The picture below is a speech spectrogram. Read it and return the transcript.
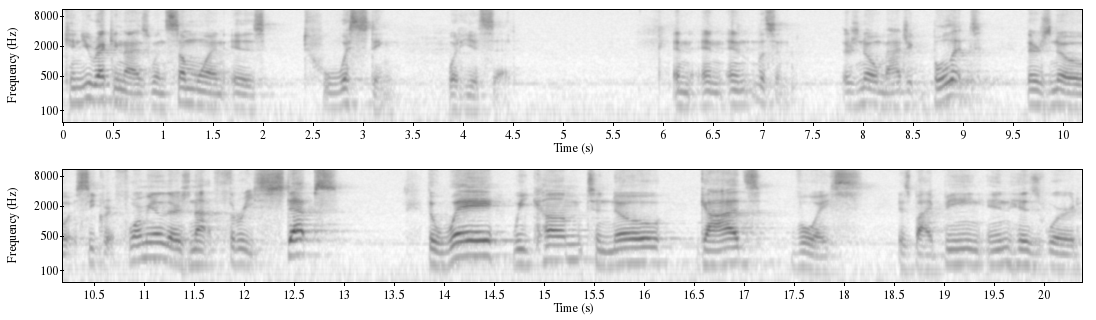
can you recognize when someone is twisting what he has said? And, and, and listen, there's no magic bullet. There's no secret formula. There's not three steps. The way we come to know God's voice is by being in his word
